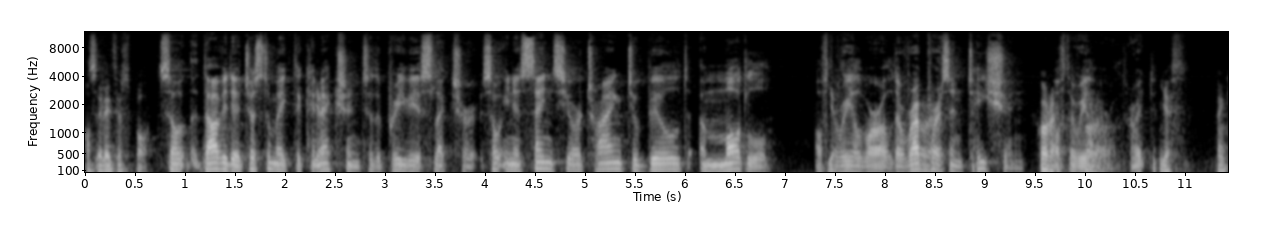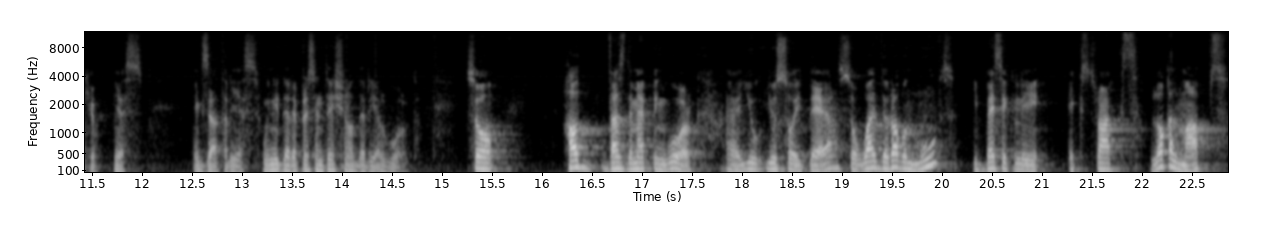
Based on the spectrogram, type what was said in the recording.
of so, the laser spot. So, Davide, just to make the connection yeah. to the previous lecture, so in a sense, you're trying to build a model of yes. the real world, a representation Correct. of the real Correct. world, right? Yes, thank you. Yes, exactly, yes. We need a representation of the real world. So, how does the mapping work? Uh, you, you saw it there. So, while the robot moves, it basically extracts local maps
